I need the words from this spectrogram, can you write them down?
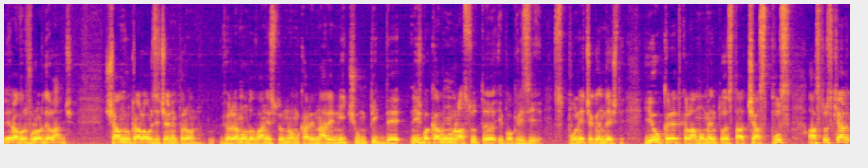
era vârful lor de lance. Și am lucrat la 80 ani împreună. Viorel Moldovan este un om care nu are niciun pic de, nici măcar 1% ipocrizie. Spune ce gândește. Eu cred că la momentul ăsta ce a spus, a spus chiar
